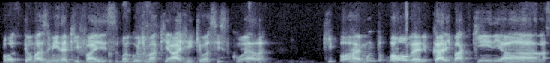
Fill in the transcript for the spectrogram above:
Pô, tem umas minas que faz bagulho de maquiagem que eu assisto com ela. Que, porra, é muito bom, velho. Karen Bakini, a...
